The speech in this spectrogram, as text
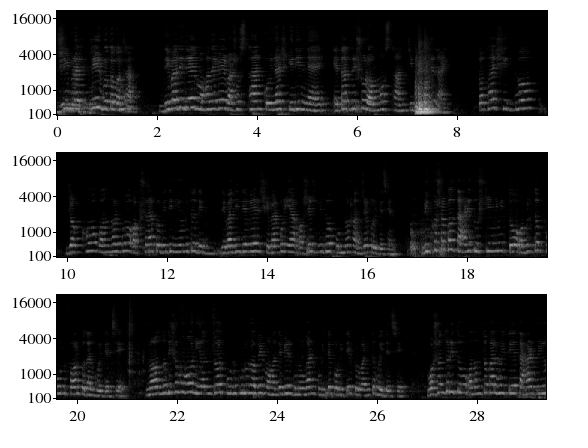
শিবরাত্রির ব্রত কথা। দেবাদিদেব মহাদেবের বাসস্থান কৈলাসগিরির ন্যায়, এতাদৃশ রম্যস্থান ত্রিভুবনে নাই। তথায় সিদ্ধ, যক্ষ, গন্ধর্ব, অপ্সরা প্রভৃতি নিয়মিত দেব- দেবাদিদেবের সেবা করিয়া অশেষবিধ পুণ্য সঞ্চয় করিতেছেন। বৃক্ষ সকল তাহারই তুষ্টির নিমিত্ত অবিরত ফুল, ফল প্রদান করিতেছে। নদ নদীসমূহ নিরন্তর কুলুকুলু রবে মহাদেবের গুণগান করিতে করিতে প্রবাহিত হইতেছে। বসন্ত ঋতু অনন্তকাল হইতে তাহার প্রিয়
